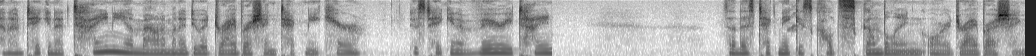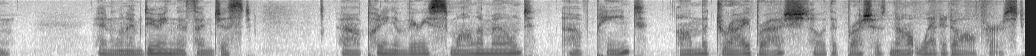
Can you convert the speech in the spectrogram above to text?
And I'm taking a tiny amount. I'm going to do a dry brushing technique here. Just taking a very tiny. So, this technique is called scumbling or dry brushing. And when I'm doing this, I'm just uh, putting a very small amount of paint on the dry brush so the brush is not wet at all first.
